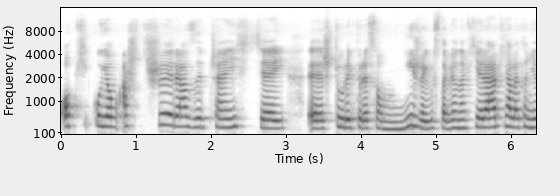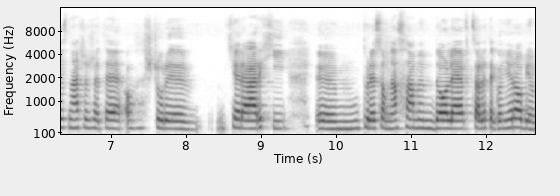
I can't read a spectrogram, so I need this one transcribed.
obsikują aż trzy razy częściej y, szczury, które są niżej ustawione w hierarchii, ale to nie znaczy, że te szczury hierarchii, które są na samym dole, wcale tego nie robią.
